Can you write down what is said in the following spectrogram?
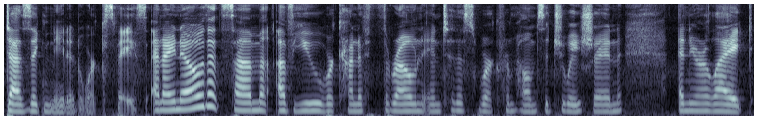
designated workspace. And I know that some of you were kind of thrown into this work from home situation and you're like,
